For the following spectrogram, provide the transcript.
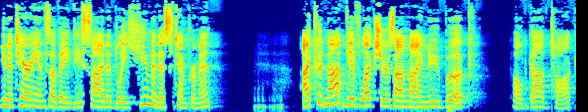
Unitarians of a decidedly humanist temperament, I could not give lectures on my new book called God Talk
